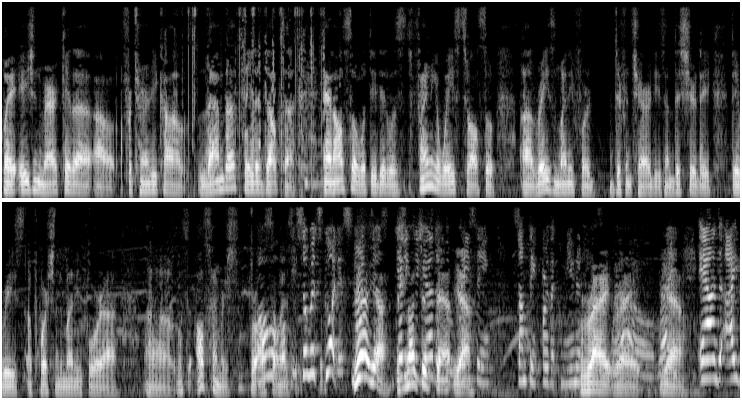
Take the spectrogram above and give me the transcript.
by Asian American uh, uh, fraternity called Lambda Theta Delta, and also what they did was finding a ways to also uh, raise money for different charities. And this year they they raised a portion of the money for. Uh, uh, what's it? Alzheimer's for Oh, Alzheimer's. okay. So it's good. It's Yeah, not yeah. just It's getting not just together, that- yeah. raising something for the community. Right, well, right. Right? Yeah. And I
